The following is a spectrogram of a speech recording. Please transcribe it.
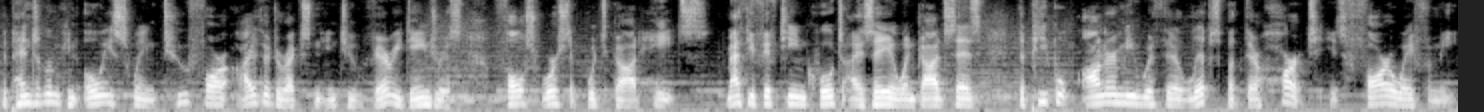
The pendulum can always swing too far either direction into very dangerous false worship which God hates. Matthew 15 quotes Isaiah when God says, The people honor me with their lips, but their heart is far away from me.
